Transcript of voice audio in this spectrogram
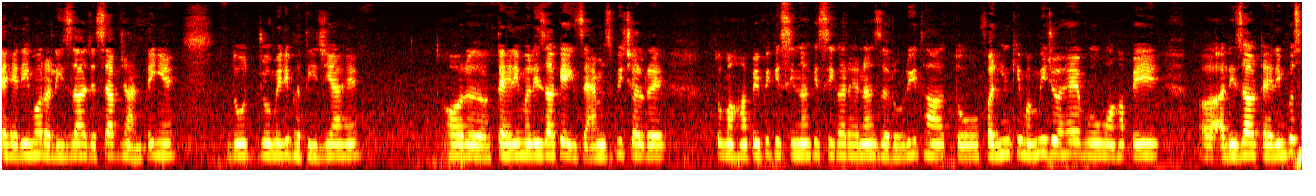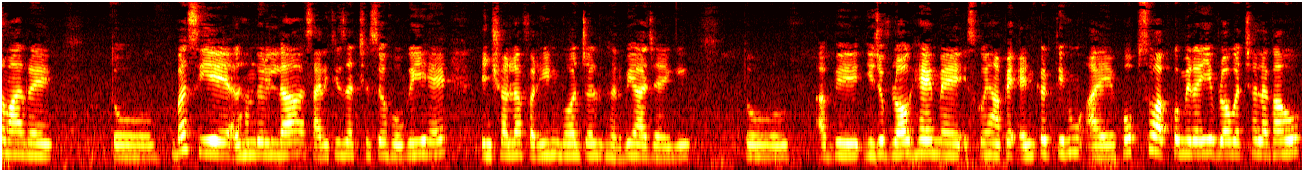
तहरीम और अलीज़ा, जैसे आप जानते ही हैं, दो, जो मेरी भतीजियाँ हैं। और तहरीम, अलीज़ा के एग्ज़ाम्स भी चल रहे तो वहाँ पे भी किसी ना किसी का रहना ज़रूरी था। तो फरहीन की मम्मी जो है, वो वहाँ पे अलीज़ा और तहरीम को संभाल रहे हैं। तो बस ये, अल्हम्दुलिल्लाह, सारी चीज़ें अच्छे से हो गई है। इन फरहीन बहुत जल्द घर भी आ जाएगी। तो अब ये जो व्लॉग है, मैं इसको यहाँ पे एंड करती हूँ। आई होप सो आपको मेरा ये व्लॉग अच्छा लगा हो।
